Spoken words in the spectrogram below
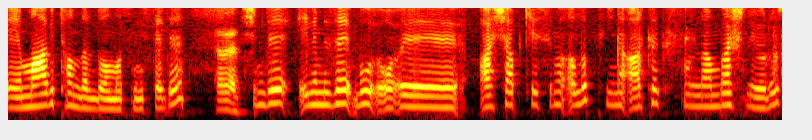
e, mavi tonlarında olmasını istedi. Evet. Şimdi elimize bu e, ahşap kesimi alıp yine arka kısmından başlıyoruz.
